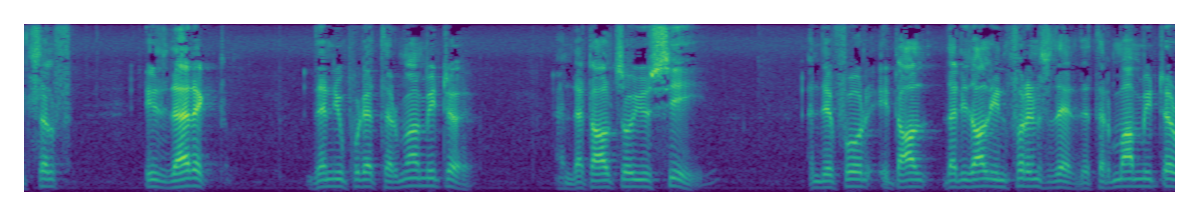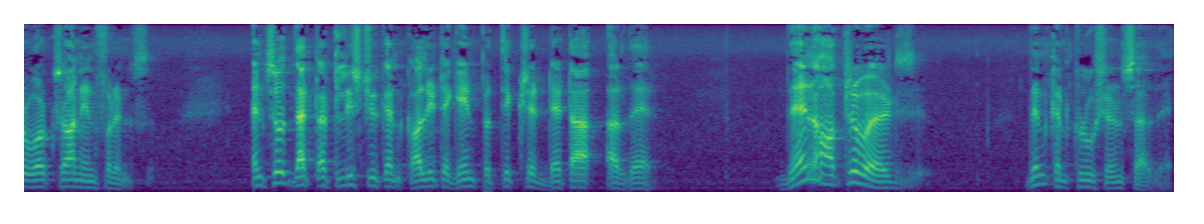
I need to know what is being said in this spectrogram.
itself is direct. Then you put a thermometer and that also you see. And therefore it all that is all inference there. The thermometer works on inference. And so that at least you can call it again pratyaksha data are there. Then afterwards, then conclusions are there.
